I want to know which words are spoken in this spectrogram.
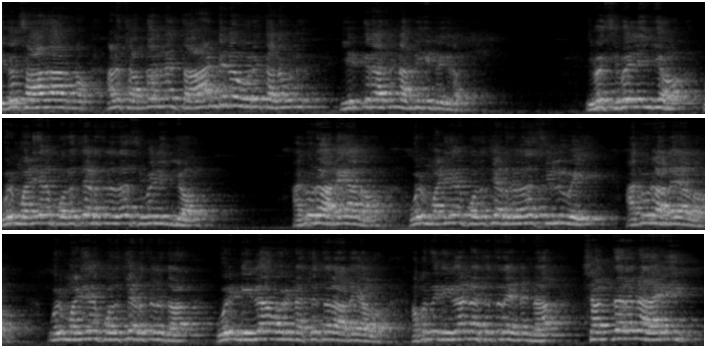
ஏதோ சாதாரணம். ஆனா சந்திரனை தாண்டின ஒரு கடவுள் இருக்கிறாருன்னு நம்பிக்கிட்டு இருக்கிறான் இவன் சிவலிங்கம் ஒரு மனிதனை புதைச்ச இடத்துல தான் சிவலிங்கம். அது ஒரு அடையாளம். ஒரு மனிதனை புதைச்ச இடத்துல தான் சிலுவை. அது ஒரு அடையாளம். ஒரு மனிதனை புதைச்ச இடத்துல தான் ஒரு நிலா ஒரு நட்சத்திர அடையாளம். அப்போ இந்த நிலா நட்சத்திரம் என்னன்னா சந்திரன் அரி.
